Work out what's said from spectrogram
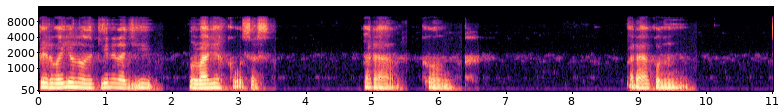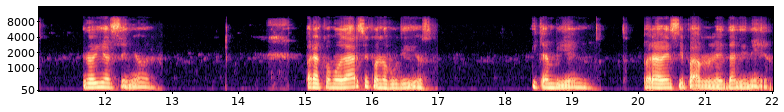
Pero ellos lo detienen allí por varias cosas para con para con gloria al Señor para acomodarse con los judíos y también para ver si Pablo les da dinero.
